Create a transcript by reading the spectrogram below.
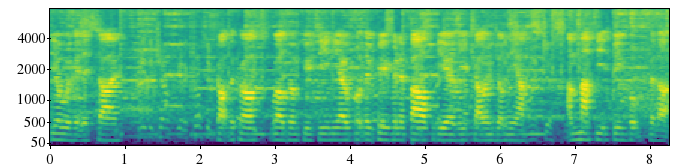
Deal with it this time. Got the cross. Well done, Coutinho. But they've given a foul for the earlier challenge on the ass. And Matic's been booked for that.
